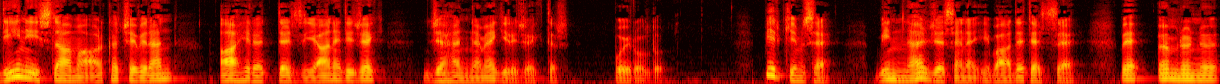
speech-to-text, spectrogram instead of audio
Dini İslam'a arka çeviren ahirette ziyan edecek, cehenneme girecektir buyuruldu. Bir kimse binlerce sene ibadet etse ve ömrünü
